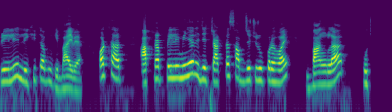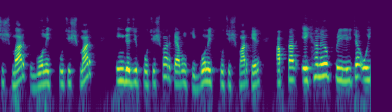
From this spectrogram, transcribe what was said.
প্রিলি, লিখিত এবং কি ভাইবা। অর্থাৎ আপনার প্রিলিমিনারি যে চারটা সাবজেক্টের উপরে হয়, বাংলা পঁচিশ মার্ক, গণিত পঁচিশ মার্ক, ইংরেজি পঁচিশ মার্ক এবং কি গণিত পঁচিশ মার্কের। আপনার এখানেও প্রিলিটা ওই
